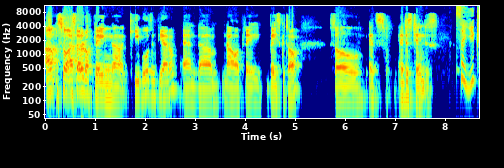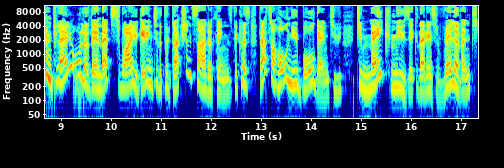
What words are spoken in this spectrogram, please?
Um, so I started off playing uh, keyboards and piano, and um, now I play bass guitar. So it's it just changes. So you can play all of them. That's why you're getting to the production side of things because that's a whole new ball game to to make music that is relevant,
